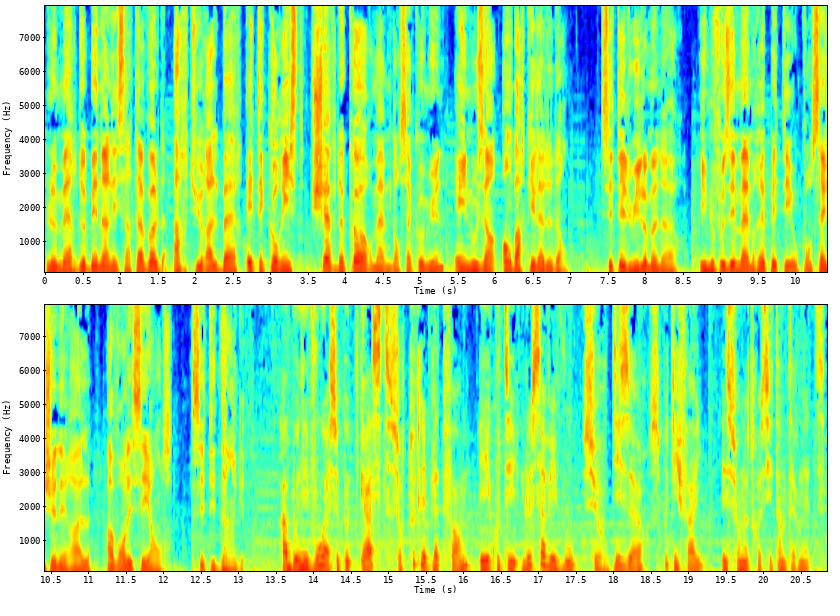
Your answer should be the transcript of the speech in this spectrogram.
le maire de Bénin-les-Saint-Avold, Arthur Albert, était choriste, chef de corps même dans sa commune, et il nous a embarqués là-dedans. C'était lui le meneur. Il nous faisait même répéter au conseil général avant les séances. C'était dingue. Abonnez-vous à ce podcast sur toutes les plateformes et écoutez Le Savez-vous sur Deezer, Spotify et sur notre site internet.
